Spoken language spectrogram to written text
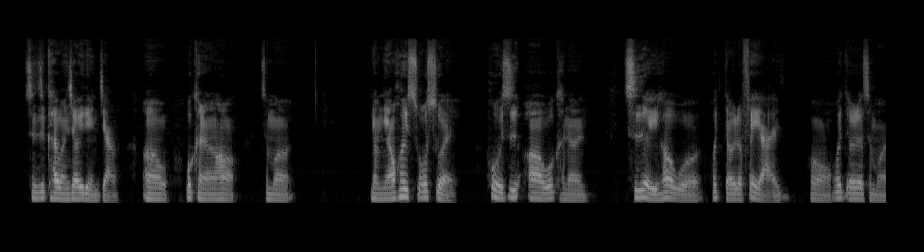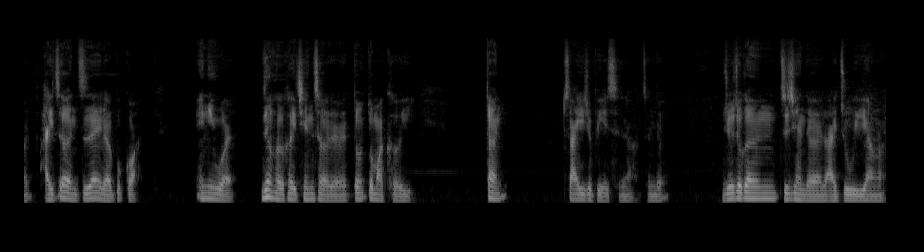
甚至开玩笑一点讲，呃，我可能哦什么鸟鸟会缩水，或者是啊、我可能吃了以后我会得了肺癌哦，会得了什么癌症之类的，不管，anyway，任何可以牵扯的都都嘛可以。但在意就别吃啊！真的，我觉得就跟之前的莱猪一样啊，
